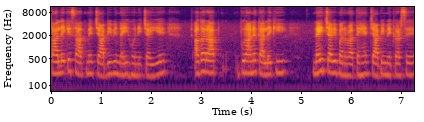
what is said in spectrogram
ताले के साथ में चाबी भी नई होनी चाहिए। अगर आप पुराने ताले की नई चाबी बनवाते हैं चाबी मेकर से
